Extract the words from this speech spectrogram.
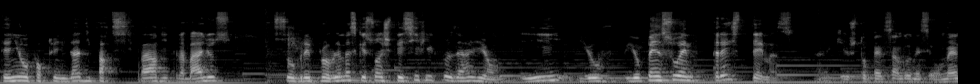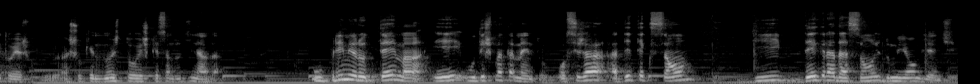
tenho a oportunidade de participar de trabalhos sobre problemas que são específicos da região. E eu, eu penso em três temas né, que eu estou pensando nesse momento, eu acho que não estou esquecendo de nada. O primeiro tema é o desmatamento, ou seja, a detecção de degradação do meio ambiente.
